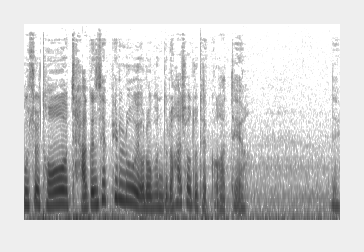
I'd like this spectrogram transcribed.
붓을 더 작은 세필로 여러분들은 하셔도 될 것 같아요. 네.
